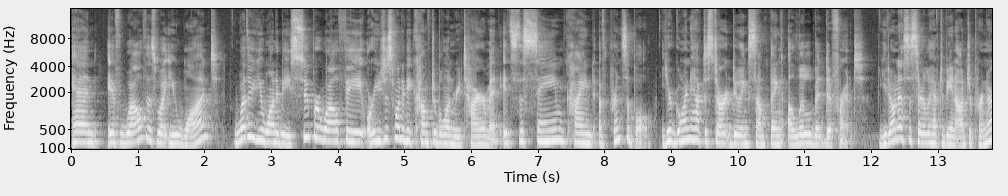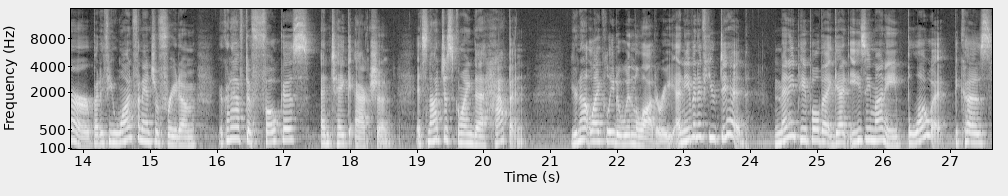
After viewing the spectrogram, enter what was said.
And if wealth is what you want, whether you want to be super wealthy or you just want to be comfortable in retirement, it's the same kind of principle. You're going to have to start doing something a little bit different. You don't necessarily have to be an entrepreneur, but if you want financial freedom, you're going to have to focus and take action. It's not just going to happen. You're not likely to win the lottery, and even if you did, many people that get easy money blow it because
